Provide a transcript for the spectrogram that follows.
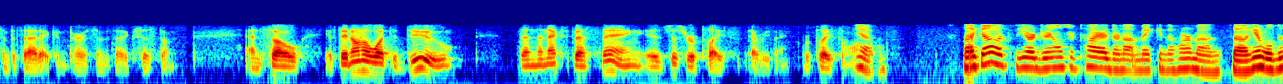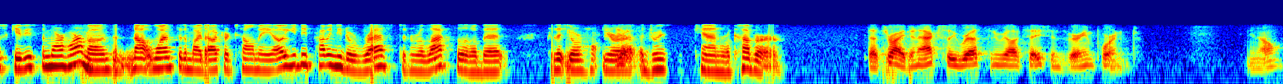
sympathetic and parasympathetic system. And so, if they don't know what to do, then the next best thing is just replace everything, replace the hormones. Yeah. Like, oh, it's your adrenals are tired; they're not making the hormones. So here, we'll just give you some more hormones. And not once did my doctor tell me, oh, you need, probably need to rest and relax a little bit so that your your yes. adrenals can recover. That's right, and actually, rest and relaxation is very important. You know,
